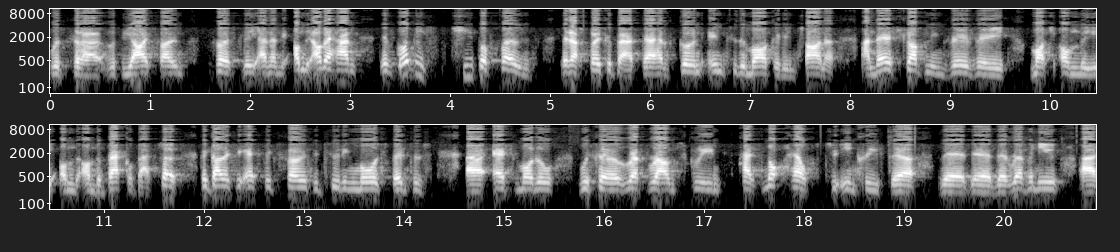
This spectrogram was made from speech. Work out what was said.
with uh, with the iPhone. Firstly, and then the, on the other hand, they've got these cheaper phones that I spoke about that have gone into the market in China, and they're struggling very, very much on the on the, on the back of that. So the Galaxy S6 phones, including more expensive uh, Edge model with a wraparound screen, has not helped to increase their their their, their revenue. Uh,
